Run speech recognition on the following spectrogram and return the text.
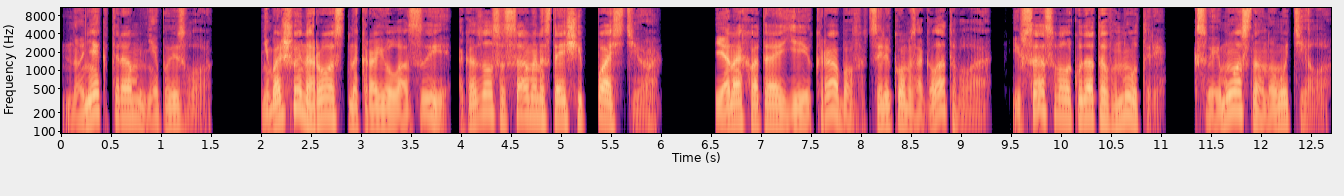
Но некоторым не повезло. Небольшой нарост на краю лозы оказался самой настоящей пастью, и она, хватая ею крабов, целиком заглатывала и всасывала куда-то внутрь, к своему основному телу.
